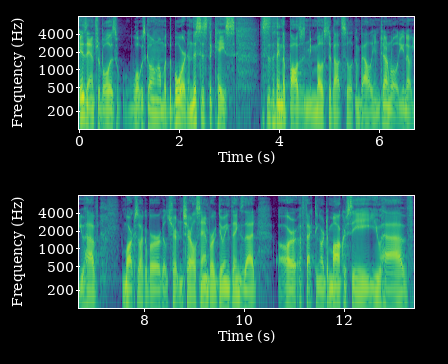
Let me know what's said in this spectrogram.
is answerable is what was going on with the board, and this is the case. This is the thing that bothers me most about Silicon Valley in general. You know, you have Mark Zuckerberg and Sheryl Sandberg doing things that are affecting our democracy. You have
